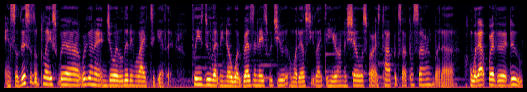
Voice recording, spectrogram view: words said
And so this is a place where we're going to enjoy living life together. Please do let me know what resonates with you and what else you'd like to hear on the show as far as topics are concerned. But uh, without further ado,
